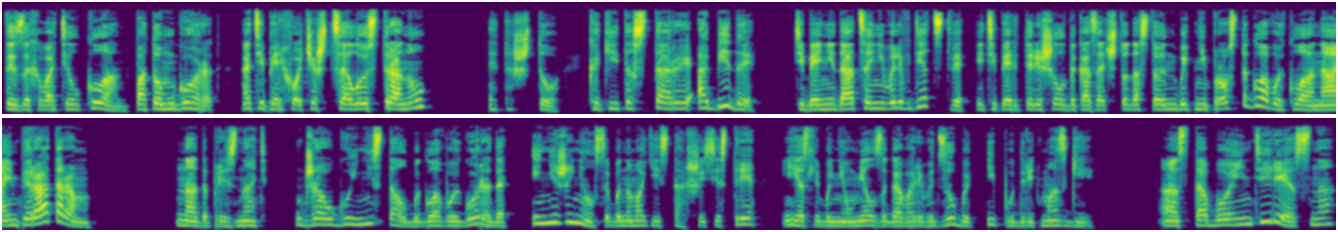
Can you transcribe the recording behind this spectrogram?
ты захватил клан, потом город, а теперь хочешь целую страну? Это что, какие-то старые обиды? Тебя недооценивали в детстве, и теперь ты решил доказать, что достоин быть не просто главой клана, а императором? Надо признать, Джаугуй не стал бы главой города и не женился бы на моей старшей сестре, если бы не умел заговаривать зубы и пудрить мозги. «А с тобой интересно»,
